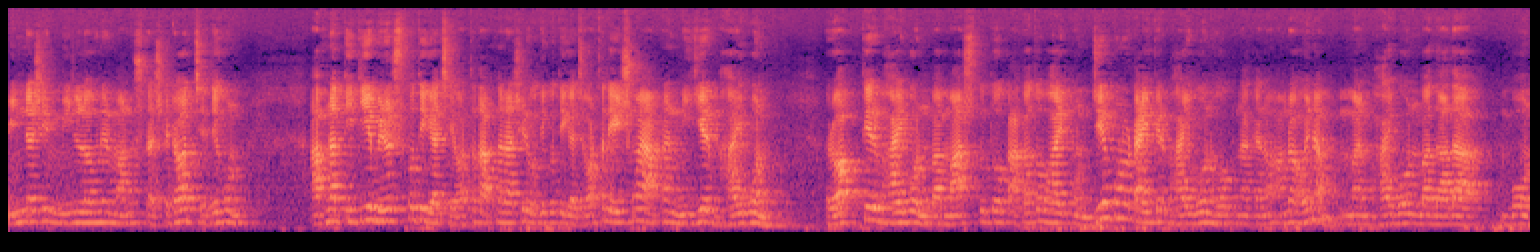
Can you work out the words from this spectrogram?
মীন রাশির মীন লগ্নের মানুষরা সেটা হচ্ছে দেখুন, আপনার তৃতীয় বৃহস্পতি গেছে, অর্থাৎ আপনার রাশির অধিপতি গেছে, অর্থাৎ এই সময় আপনার নিজের ভাই বোন রক্তের ভাই বোন বা মাসতুতো কাকাতো ভাই বোন যে কোনো টাইপের ভাই বোন হোক না কেন, আমরা হয় না মানে ভাই বোন বা দাদা, বোন,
